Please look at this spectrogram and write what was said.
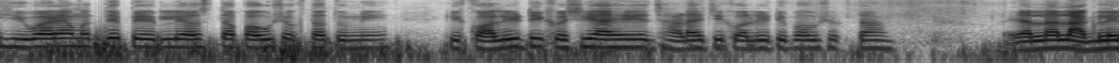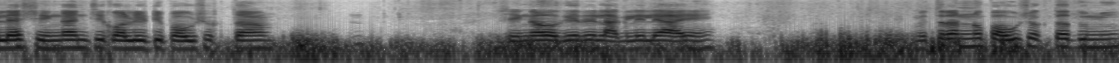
हिवाळ्यामध्ये पेरले असता पाहू शकता तुम्ही की क्वालिटी कशी आहे झाडाची क्वालिटी पाहू शकता. याला लागलेल्या शेंगांची क्वालिटी पाहू शकता. शेंगा वगैरे लागलेल्या आहे. मित्रांनो पाहू शकता तुम्ही.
